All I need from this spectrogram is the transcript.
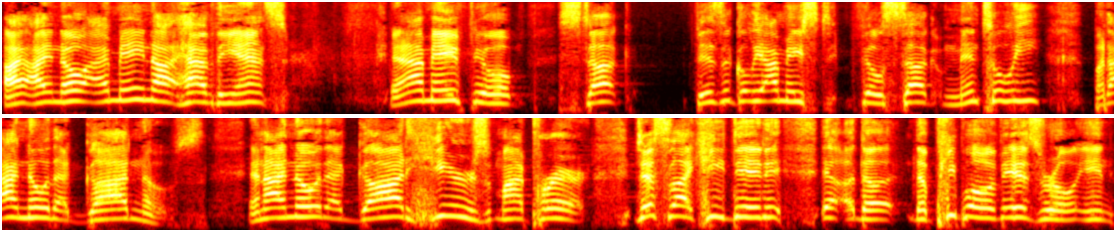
I, I know I may not have the answer, and I may feel stuck physically, I may st- feel stuck mentally, but I know that God knows. And I know that God hears my prayer, just like He did uh, the, the people of Israel in,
